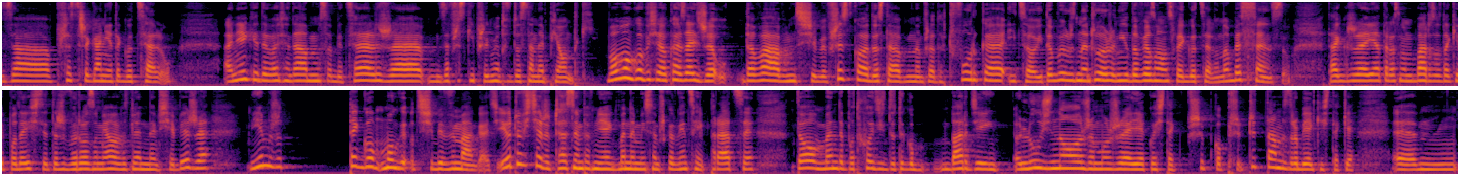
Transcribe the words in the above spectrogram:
za przestrzeganie tego celu a nie kiedy właśnie dałabym sobie cel, że ze wszystkich przedmiotów dostanę piątki. Bo mogłoby się okazać, że dawałabym z siebie wszystko, a dostałabym na przykład czwórkę i co? I to by już znaczyło, że nie dowiozłam swojego celu. No bez sensu. Także ja teraz mam bardzo takie podejście też wyrozumiałe względem siebie, że wiem, że tego mogę od siebie wymagać. I oczywiście, że czasem pewnie jak będę mieć na przykład więcej pracy, to będę podchodzić do tego bardziej luźno, że może jakoś tak szybko przeczytam, zrobię jakieś takie um,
